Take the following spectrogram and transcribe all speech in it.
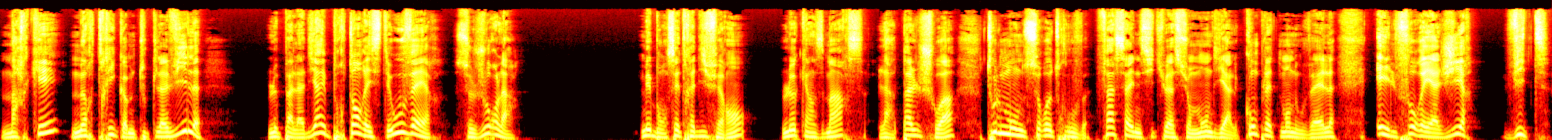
Marqué, meurtri comme toute la ville, le Palladia est pourtant resté ouvert ce jour-là. Mais bon, c'est très différent le 15 mars, là, pas le choix, tout le monde se retrouve face à une situation mondiale complètement nouvelle et il faut réagir vite.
